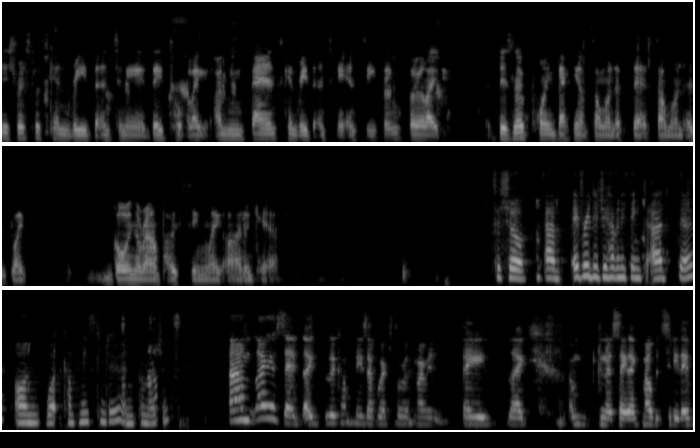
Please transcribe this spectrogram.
these wrestlers can read the internet. They talk like I mean fans can read the internet and see things. So like there's no point backing up someone if that someone is like going around posting like oh, I don't care. For sure. Um, Avary, did you have anything to add there on what companies can do and promotions? Um, like I said, like the companies I've worked for at the moment, they like I'm gonna say like Melbourne City, they've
